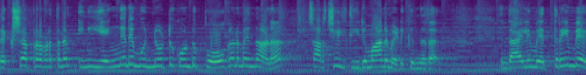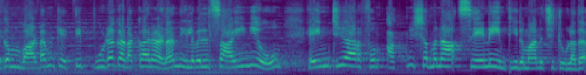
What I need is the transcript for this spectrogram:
രക്ഷാപ്രവർത്തനം ഇനി എങ്ങനെ മുന്നോട്ട് കൊണ്ടുപോകണമെന്നാണ് ചർച്ചയിൽ തീരുമാനമെടുക്കുന്നത്. എന്തായാലും എത്രയും വേഗം വടം കെട്ടി പുഴ കടക്കാനാണ് നിലവിൽ സൈന്യവും എൻ ടി ആർ എഫും അഗ്നിശമന സേനയും തീരുമാനിച്ചിട്ടുള്ളത്.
